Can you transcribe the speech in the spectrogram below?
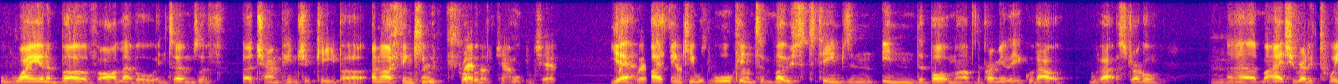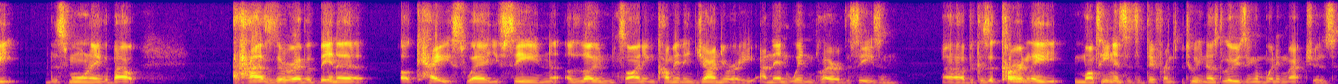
way and above our level in terms of a championship keeper, and I think he would probably championship. Yeah, I think he would walk into most teams in, in the bottom half of the Premier League without without a struggle. Mm. Um, I actually read a tweet this morning about has there ever been a a case where you've seen a loan signing come in in January and then win Player of the Season? Uh, because currently Martinez is the difference between us losing and winning matches,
